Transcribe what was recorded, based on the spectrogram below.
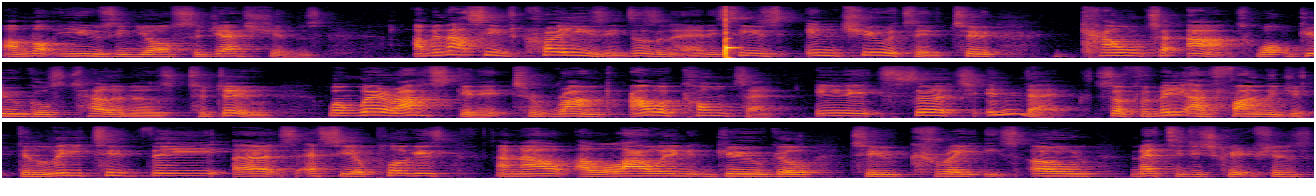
I'm not using your suggestions. I mean, that seems crazy, doesn't it? And it seems intuitive to counteract what Google's telling us to do when we're asking it to rank our content in its search index. So for me, I finally just deleted the uh, SEO plugins and now allowing Google to create its own meta descriptions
